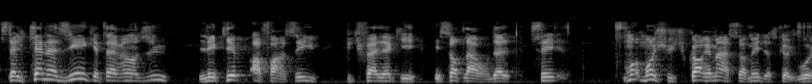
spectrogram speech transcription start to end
C'était le Canadien qui était rendu l'équipe offensive, puis qu'il fallait qu'il sorte la rondelle. Moi, moi je suis carrément assommé de ce que je vois.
